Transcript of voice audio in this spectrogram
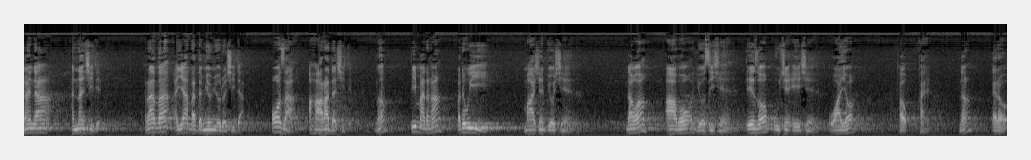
ဂန္ဓာအနံ့ရှိတယ်ရသအယတာတစ်မျိုးမျိုးတော့ရှိတာဩဇာအာဟာရတရှိတယ်နော်ပြီးမှတခါပထဝီမာရှင်ပြောရှင်နောက်အာဘောယောစီရှင်တေဇောပူရှင်အေရှင်ဝါယောထောက်ခိုင်နော်အဲ့တော့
